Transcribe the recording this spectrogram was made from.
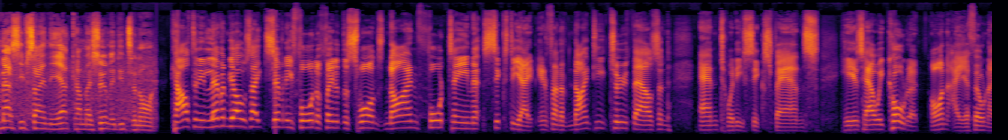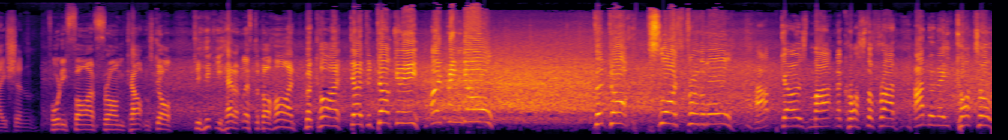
massive say in the outcome. They certainly did tonight. Carlton 11 goals, 874, defeated the Swans 9 14 68 in front of 92,026 fans. Here's how we called it on AFL Nation. 45 from Carlton's goal. Hickey had it left it behind. McKay goes to Docherty. Opening goal. The dock sliced through them all. Up goes Martin across the front. Underneath Cottrell.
